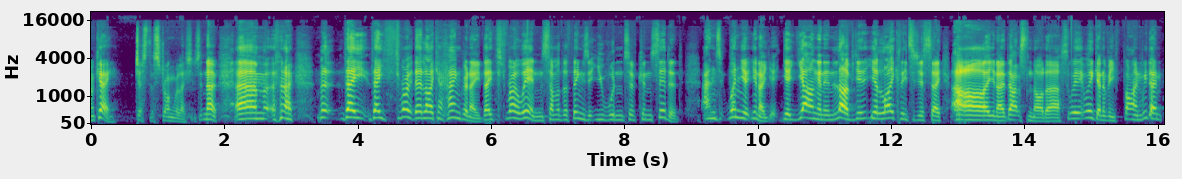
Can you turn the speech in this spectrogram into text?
Okay just the strong relationship. No, um, no, but they they throw. They're like a hand grenade. They throw in some of the things that you wouldn't have considered. And when you you know you're young and in love, you're likely to just say, "Oh, you know, that's not us. We're we're going to be fine. We don't.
